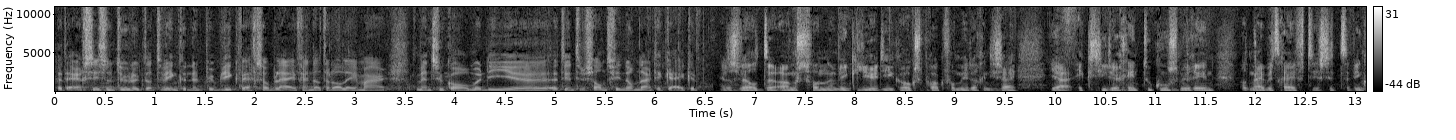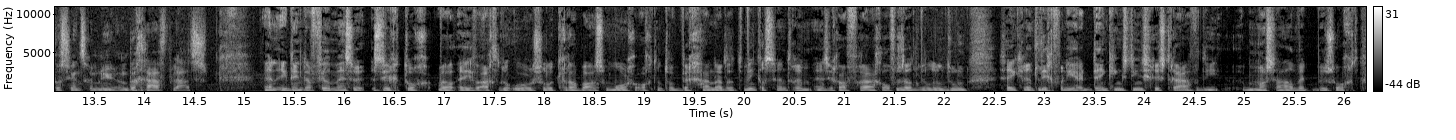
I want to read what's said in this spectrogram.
het ergste is natuurlijk dat winkelend publiek weg zou blijven... en dat er alleen maar mensen komen die uh, het interessant vinden om naar te kijken. En dat is wel de angst van een winkelier die ik ook sprak vanmiddag. En die zei, ja, ik zie er geen toekomst meer in. Wat mij betreft is het winkelcentrum nu een begraafplaats. En ik denk dat veel mensen zich toch wel even achter de oren zullen krabben... als ze morgenochtend op weg gaan naar het winkelcentrum... en zich afvragen of ze dat willen doen. Zeker in het licht van die herdenkingsdienst gisteravond... die massaal werd bezocht.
